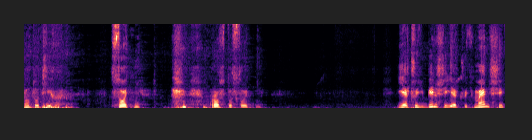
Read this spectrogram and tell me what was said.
Ну тут їх сотні. Просто сотні. Є чуть більше, є чуть менші,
